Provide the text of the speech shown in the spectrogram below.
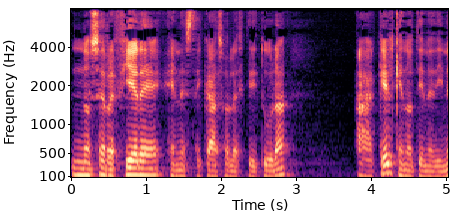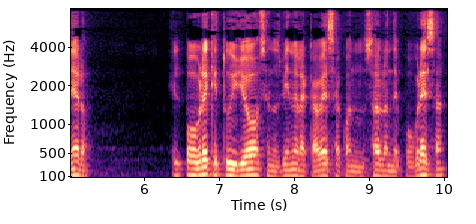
no se refiere en este caso la escritura a aquel que no tiene dinero. El pobre que tú y yo se nos viene a la cabeza cuando nos hablan de pobreza,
